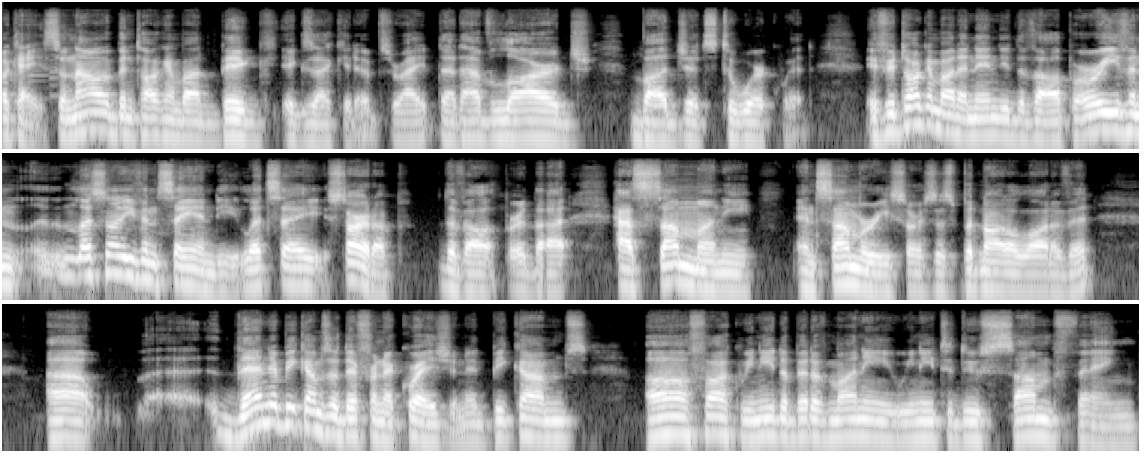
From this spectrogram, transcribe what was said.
Okay, so now I've been talking about big executives, right, that have large budgets to work with. If you're talking about an indie developer, or even let's not even say indie, let's say startup developer that has some money and some resources, but not a lot of it, uh, then it becomes a different equation. It becomes, oh fuck, we need a bit of money, we need to do something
